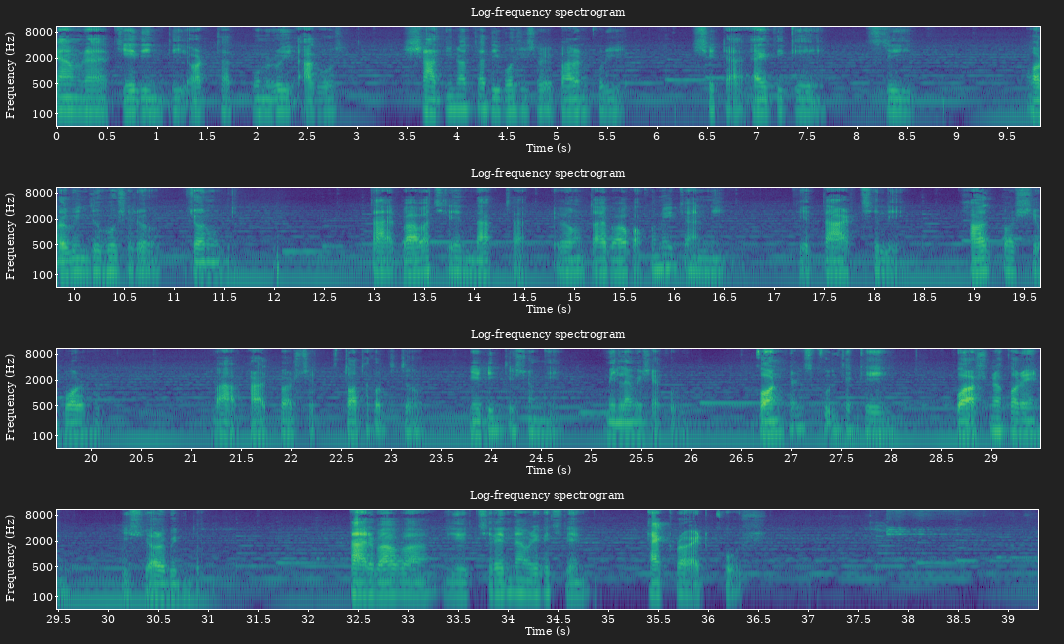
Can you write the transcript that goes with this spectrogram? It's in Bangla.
আমরা যে দিনটি অর্থাৎ পনেরোই আগস্ট স্বাধীনতা দিবস হিসেবে পালন করি, সেটা একদিকে শ্রী অরবিন্দ ঘোষেরও জন্মদিন। তার বাবা ছিলেন ডাক্তার এবং তার বাবা কখনোই চাননি যে তার ছেলে ভারতবর্ষে বড় হোক বা ভারতবর্ষের তথাকথিত নেটিভদের সঙ্গে মেলামেশা করুক। কনভেন্ট স্কুল থেকে পড়াশোনা করেন ঋষি অরবিন্দ তার বাবা যে ছেলের নাম রেখেছিলেন অ্যাক্রয়েড ঘোষ।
